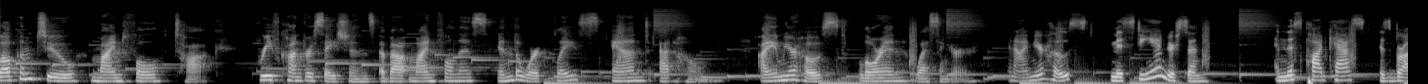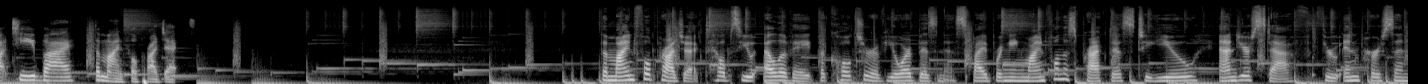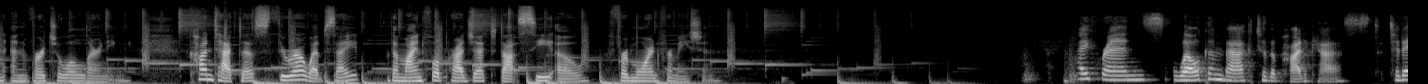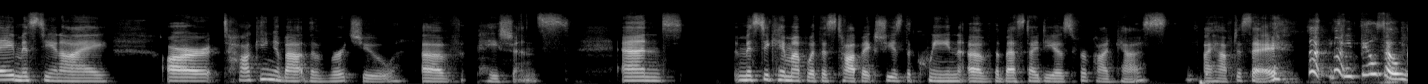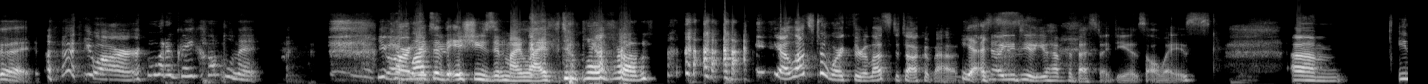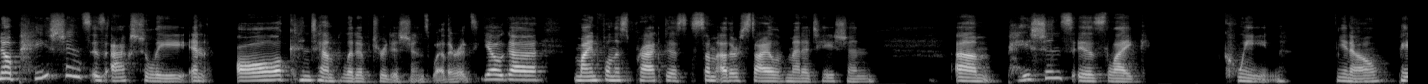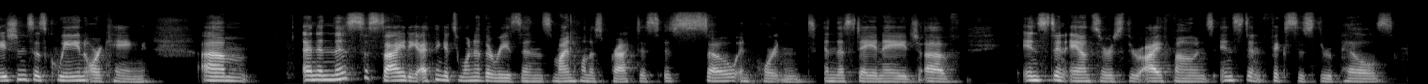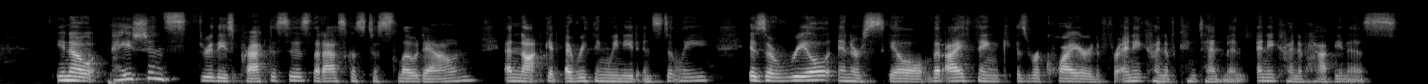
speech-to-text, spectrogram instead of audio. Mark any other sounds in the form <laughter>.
Welcome to Mindful Talk, brief conversations about mindfulness in the workplace and at home. I am your host, Lauren Wessinger. And I'm your host, Misty Anderson. And this podcast is brought to you by the Mindful Project. The Mindful Project helps you elevate the culture of your business by bringing mindfulness practice to you and your staff through in person and virtual learning. Contact us through our website, themindfulproject.co, for more information. Hi, friends. Welcome back to the podcast. Today, Misty and I are talking about the virtue of patience. And Misty came up with this topic. She is the queen of the best ideas for podcasts, I have to say. <laughs> you feel so good. <laughs> you are. What a great compliment. You have lots of issues in my life to pull from. <laughs> yeah, lots to work through, lots to talk about. Yes. No, you do. You have the best ideas always. Um, you know, patience is actually in all contemplative traditions, whether it's yoga, mindfulness practice, some other style of meditation um, patience is like queen, you know, patience is queen or king. Um, and in this society, I think it's one of the reasons mindfulness practice is so important in this day and age of instant answers through iPhones, instant fixes through pills you know, patience through these practices that ask us to slow down and not get everything we need instantly is a real inner skill that I think is required for any kind of contentment, any kind of happiness.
